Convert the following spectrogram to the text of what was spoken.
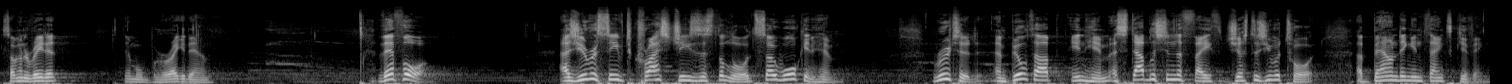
So I'm going to read it, then we'll break it down. Therefore, as you received Christ Jesus the Lord, so walk in him, rooted and built up in him, established in the faith just as you were taught, abounding in thanksgiving.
